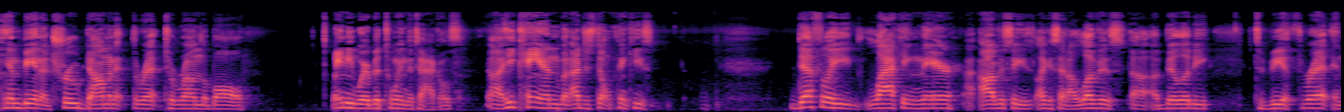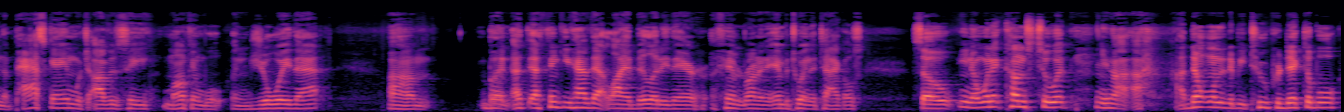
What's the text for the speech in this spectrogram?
him being a true dominant threat to run the ball anywhere between the tackles. Uh, he can, but I just don't think he's definitely lacking there. Obviously, like I said, I love his uh, ability to be a threat in the pass game, which obviously Monken will enjoy that. Um, but I, I think you have that liability there of him running in between the tackles. So, you know, when it comes to it, you know, I, I don't want it to be too predictable.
